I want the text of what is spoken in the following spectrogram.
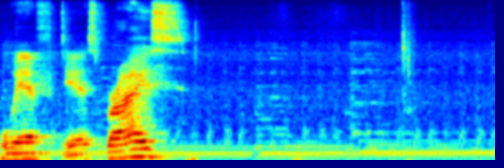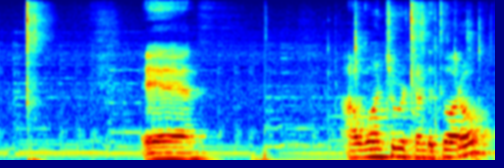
with this price. And I want to return the total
